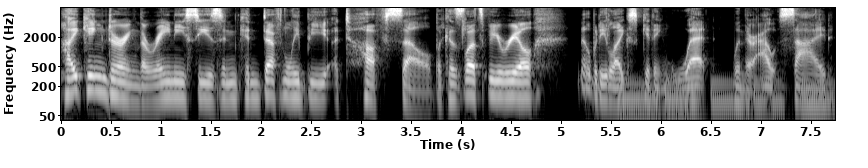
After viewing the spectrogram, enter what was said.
Hiking during the rainy season can definitely be a tough sell because let's be real, nobody likes getting wet when they're outside.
